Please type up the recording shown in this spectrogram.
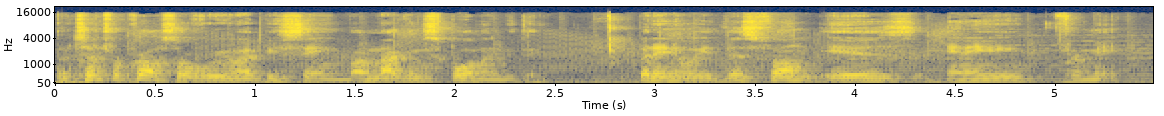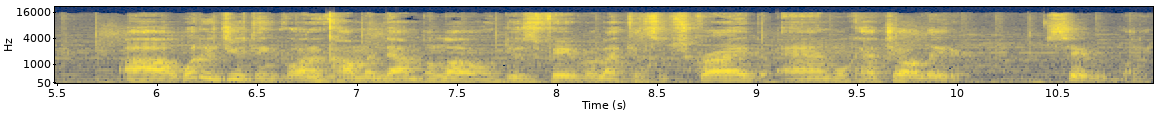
potential crossover we might be seeing, but I'm not going to spoil anything. But anyway, this film is an A for me. Uh, what did you think? Go and comment down below. Do us a favor, like and subscribe, and we'll catch y'all later. See everybody.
